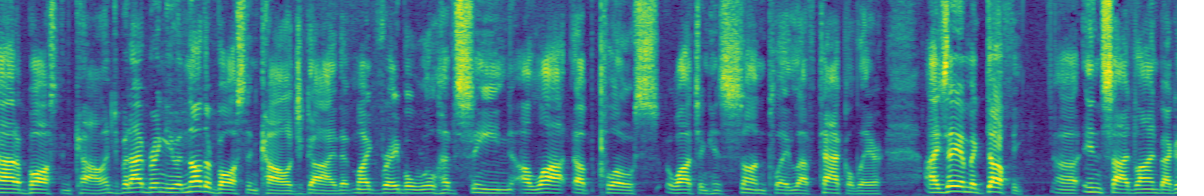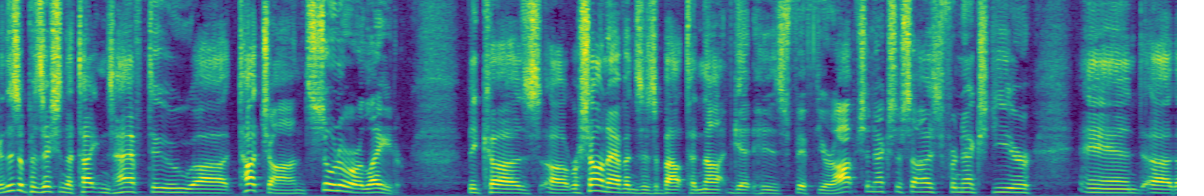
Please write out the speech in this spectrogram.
out of Boston College, but I bring you another Boston College guy that Mike Vrabel will have seen a lot up close watching his son play left tackle there. Isaiah McDuffie, uh, inside linebacker. This is a position the Titans have to uh, touch on sooner or later because uh, Rashaan Evans is about to not get his fifth year option exercised for next year. And uh,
